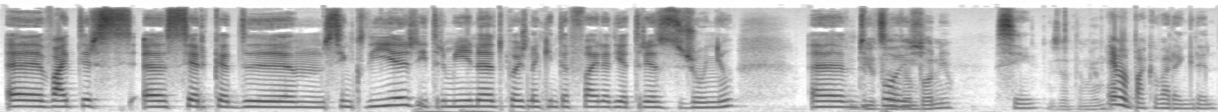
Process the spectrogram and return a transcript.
Uh, vai ter uh, cerca de 5 dias e termina depois na quinta-feira, dia 13 de junho. Uh, Dia de depois, Santo António. Sim, Exatamente. é mesmo para acabar em grande.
